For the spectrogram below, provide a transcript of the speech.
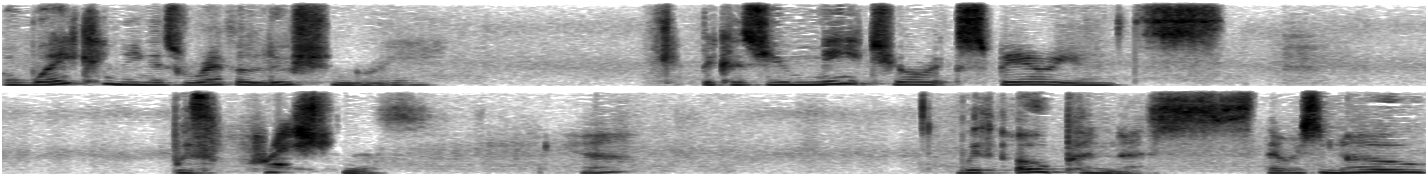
Awakening is revolutionary because you meet your experience with freshness, yeah? with openness. There is no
